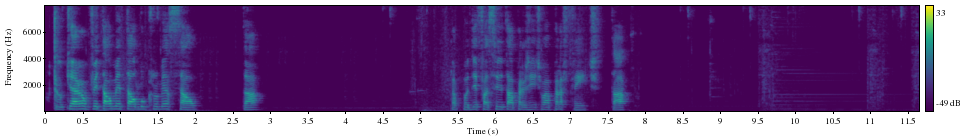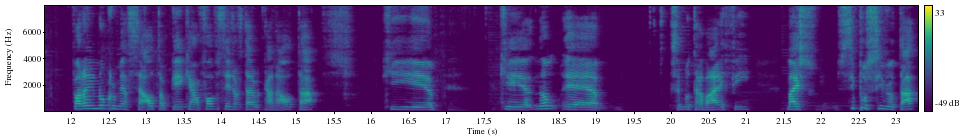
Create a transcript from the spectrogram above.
Porque eu quero tentar aumentar o lucro mensal, tá? Pra poder facilitar pra gente mais pra frente, tá? Falando em lucro mensal, tá ok? Que é a forma vocês ajudar o canal, tá? Que. Que não. É. Isso é meu trabalho, enfim. Mas, se possível, tá?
